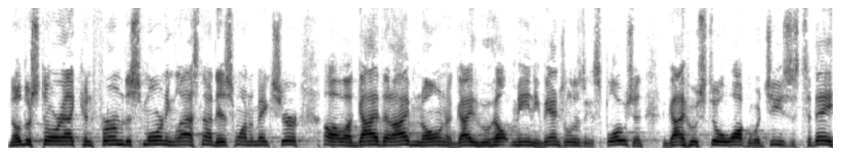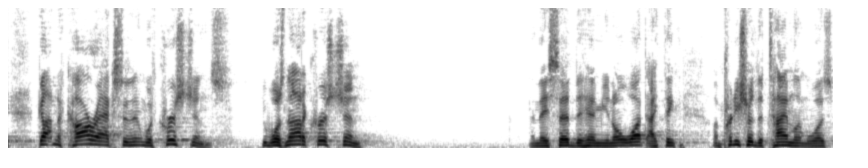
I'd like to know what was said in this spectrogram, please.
Another story I confirmed this morning, last night. I just want to make sure uh, a guy that I've known, a guy who helped me in evangelistic explosion, a guy who's still walking with Jesus today, got in a car accident with Christians. He was not a Christian. And they said to him, You know what? I think, I'm pretty sure the time limit was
